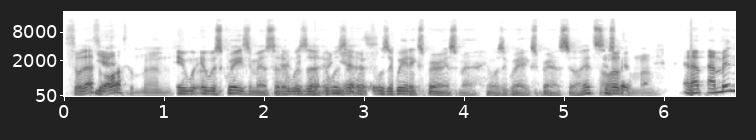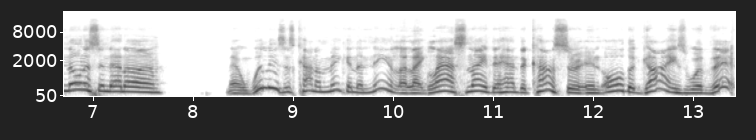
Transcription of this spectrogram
so that's awesome, man. It, it was crazy, man. So it was a it was a, it was a great experience, man. It was a great experience. So it's, it's awesome, man. and I, I've been noticing that uh that Willie's is kind of making a name. Like, like last night they had the concert and all the guys were there.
